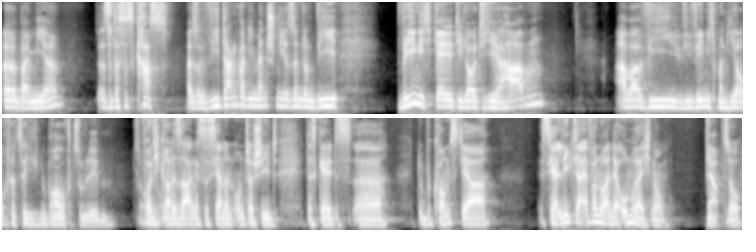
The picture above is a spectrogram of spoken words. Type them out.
äh, bei mir. Also, das ist krass. Also, wie dankbar die Menschen hier sind und wie wenig Geld die Leute hier haben, aber wie, wie wenig man hier auch tatsächlich nur braucht zum Leben. Wollte ich gerade sagen, es ist ja ein Unterschied. Das Geld ist, äh, du bekommst ja, es ja, liegt ja einfach nur an der Umrechnung. Ja. So.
